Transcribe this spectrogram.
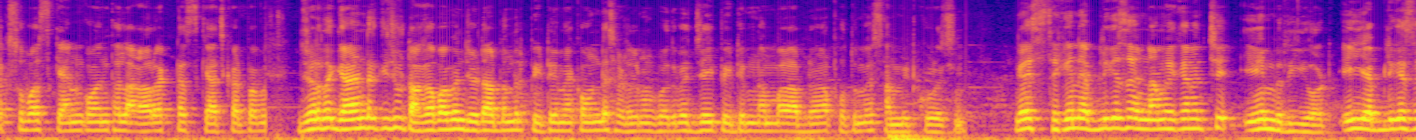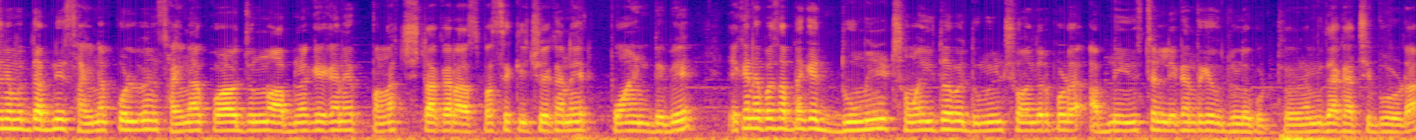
একশো বার স্ক্যান করেন, তাহলে আরও একটা স্ক্যাচ কার্ড পাবেন। যেটাতে গ্যারান্টার কিছু টাকা পাবেন, যেটা আপনাদের পেটিএম অ্যাকাউন্টে সেটেলমেন্ট করে দেবে। যেই পেটিএম নাম্বার আপনারা প্রথমে সাবমিট করেছেন। গাইজ সেকেন্ড অ্যাপ্লিকেশনের নাম এখানে হচ্ছে এম রিওয়ার্ড এই অ্যাপ্লিকেশনের মধ্যে আপনি সাইন আপ করবেন। সাইন আপ করার জন্য আপনাকে এখানে পাঁচ টাকার আশপাশে কিছু এখানে পয়েন্ট দেবে। এখানে পাশে আপনাকে দু মিনিট সময় দিতে হবে। দু মিনিট সময় দেওয়ার পরে আপনি ইনস্ট্যান্টলি এখান থেকে উইথড্র করতে পারবেন। আমি দেখাচ্ছি পুরোটা।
